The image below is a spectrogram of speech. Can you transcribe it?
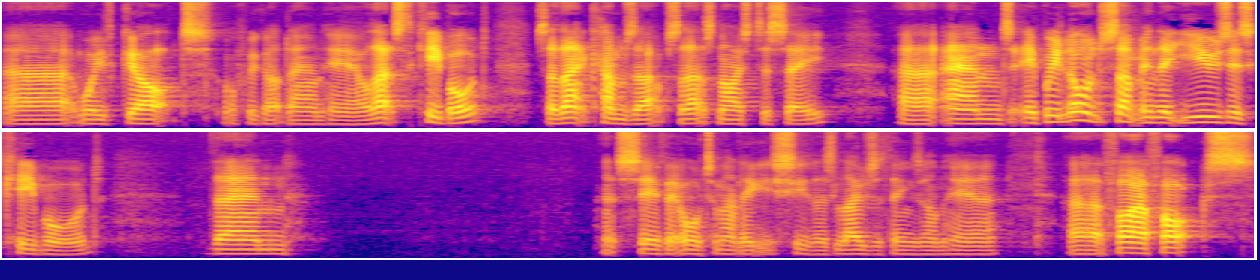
Uh, we've got, what have we got down here? Well, that's the keyboard. So that comes up, so that's nice to see. Uh, and if we launch something that uses keyboard, then Let's see if it automatically, you see there's loads of things on here. Uh, Firefox,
